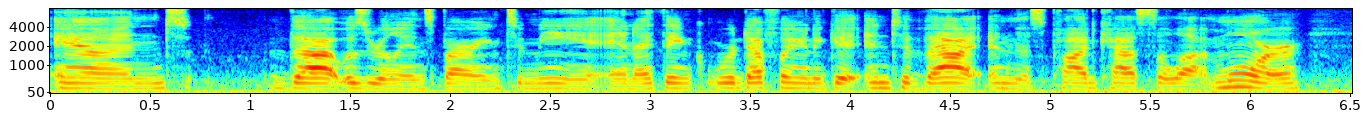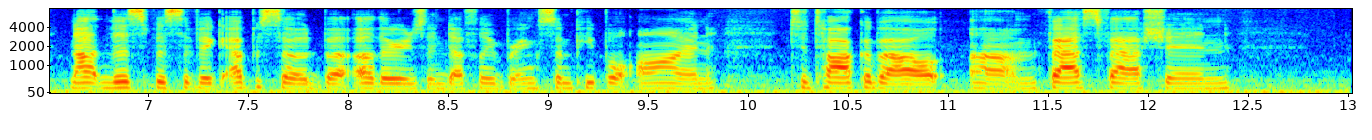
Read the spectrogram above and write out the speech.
And that was really inspiring to me. And I think we're definitely going to get into that in this podcast a lot more. Not this specific episode, but others, and definitely bring some people on to talk about um, fast fashion,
